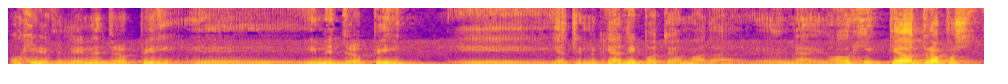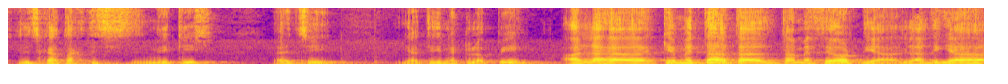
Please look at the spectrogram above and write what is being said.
Όχι, ρε φίλε, είναι ντροπή. ε, είναι ντροπή ε, για την οποιαδήποτε ομάδα. Ε, να- όχι και ο τρόπος της κατάκτησης της νίκης, έτσι, γιατί είναι κλοπή, αλλά και μετά τα, τα μεθεόρτια. Δηλαδή για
